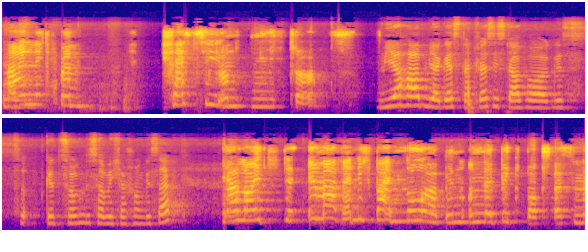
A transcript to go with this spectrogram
Nein, ich bin Jessie und Nita. Wir haben ja gestern Jessie Star Power gezogen, das habe ich ja schon gesagt. Ja, Leute, immer wenn ich beim Noah bin und eine Big Box öffne,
